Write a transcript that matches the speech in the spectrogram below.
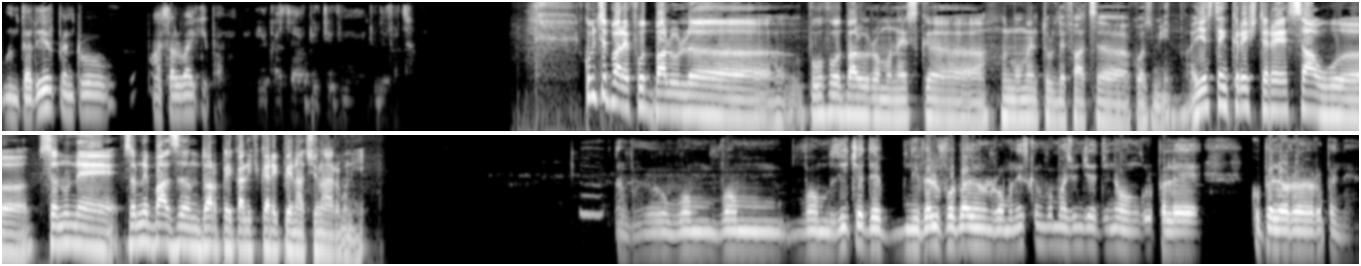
întăriri pentru a salva echipa. Cred că asta e obiectivul în momentul de față. Cum ți se pare fotbalul, uh, fotbalul românesc uh, în momentul de față, Cosmin? Este în creștere sau uh, să nu ne, să nu ne bazăm doar pe calificare pe națională României? Vom, vom, vom zice de nivelul fotbalului românesc când vom ajunge din nou în grupele cupelor europene.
